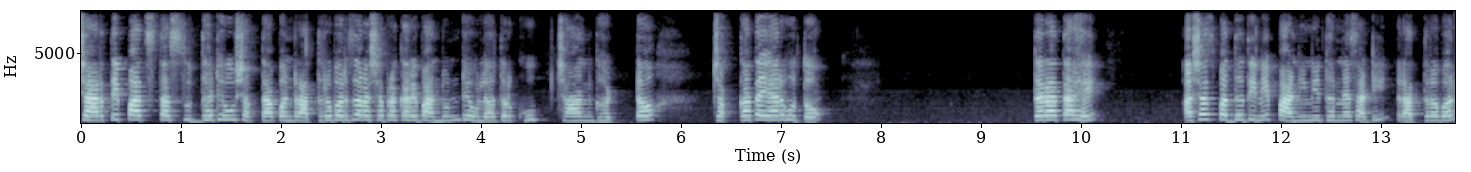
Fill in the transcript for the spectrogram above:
चार ते पाच ताससुद्धा ठेवू शकता पण रात्रभर जर अशा प्रकारे बांधून ठेवलं तर खूप छान घट्ट चक्का तयार होतो. तर आता हे अशाच पद्धतीने पाणी निथरण्यासाठी रात्रभर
